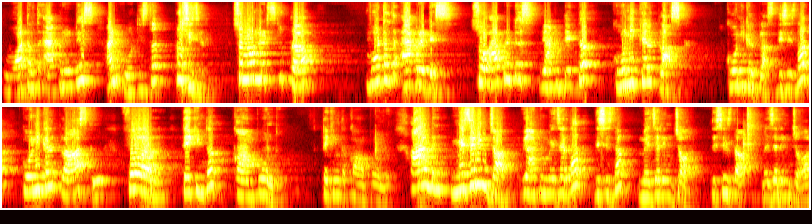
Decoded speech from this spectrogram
What are the apparatus and what is the procedure? So now let's look the what are the apparatus. So apparatus we have to take the conical flask. Conical flask. This is the conical flask for taking the compound taking the compound and measuring jar we have to measure the this is the measuring jar this is the measuring jar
